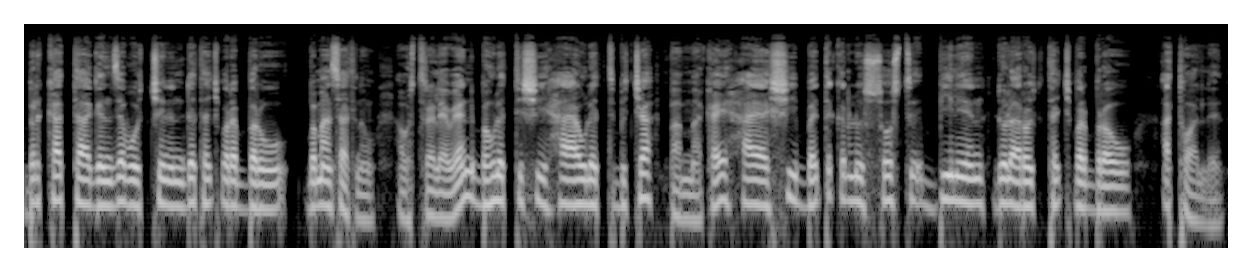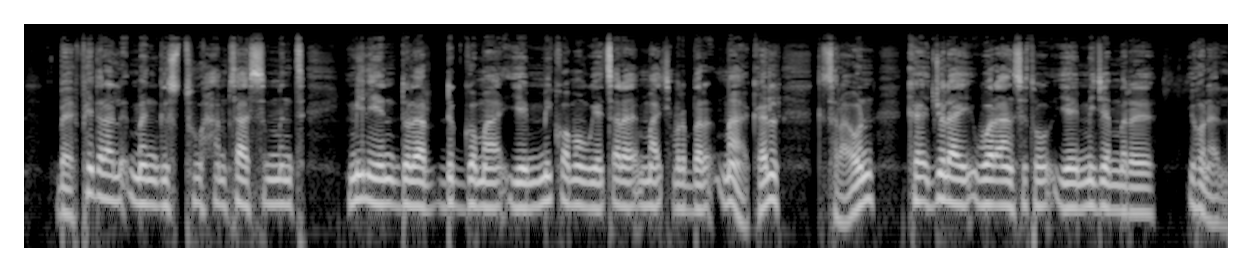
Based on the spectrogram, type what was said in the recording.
በርካታ ገንዘቦችን እንደ ተጭበረበሩ በማንሳት ነው። አውስትራሊያውያን በ2022 ብቻ በአማካይ 20 ሺህ በጥቅሉ 3 ቢሊዮን ዶላሮች ተጭበርብረው አጥተዋል። በፌዴራል መንግሥቱ 58 ሚሊዮን ዶላር ድጎማ የሚቆመው የጸረ ማጭበርበር ማዕከል ሥራውን ከጁላይ ወር አንስቶ የሚጀምር ይሆናል።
